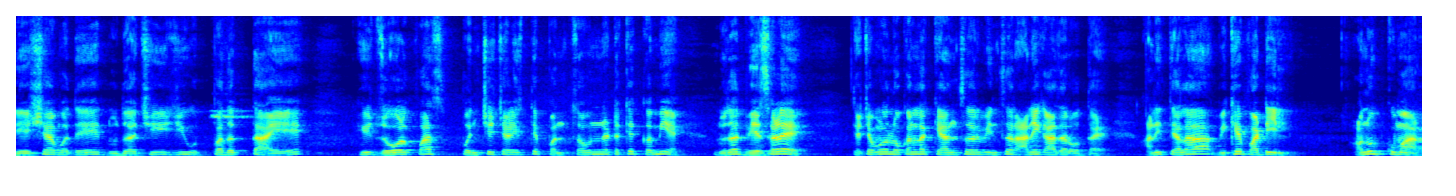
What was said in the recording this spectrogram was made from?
देशामध्ये दुधाची जी उत्पादकता आहे ही जवळपास पंचेचाळीस ते पंचावन्न टक्के कमी आहे. दुधात भेसळ आहे. त्याच्यामुळं लोकांना कॅन्सर विन्सर अनेक आजार होत आहे. आणि त्याला विखे पाटील अनुप कुमार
